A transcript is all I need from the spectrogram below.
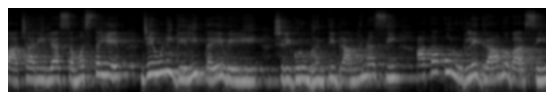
पाचारील्या समस्त येत जेवणी गेली तये वेळी श्री गुरु म्हणती ब्राह्मणासी आता कोण उरले ग्रामवासी?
